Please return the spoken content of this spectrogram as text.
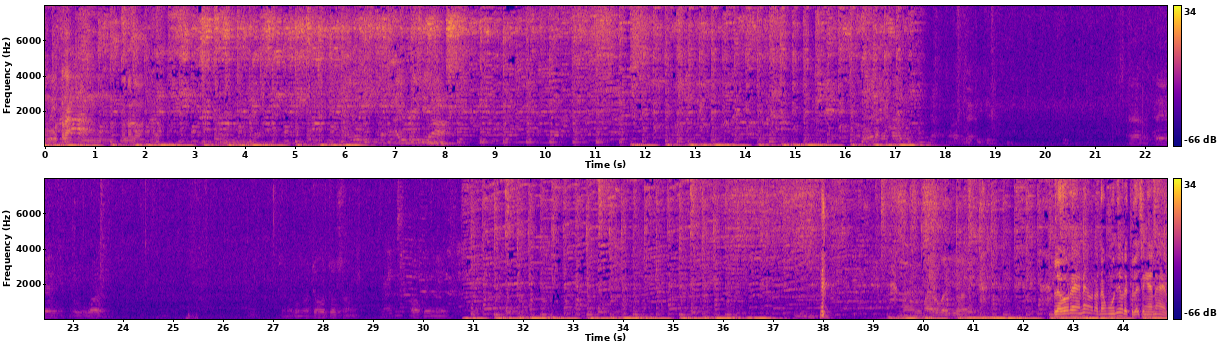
Lah ora enek ora tau muni ora golek sing enak ya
